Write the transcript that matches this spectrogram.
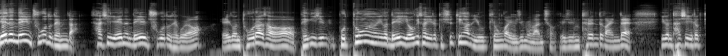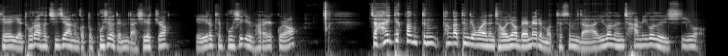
얘는 내일 죽어도 됩니다. 사실 얘는 내일 죽어도 되고요. 예, 이건 돌아서 120 보통은 이거 내일 여기서 이렇게 슈팅하는 요 경우가 요즘에 많죠. 요즘 트렌드가 아닌데 이건 다시 이렇게 예, 돌아서 지지하는 것도 보셔야 됩니다. 아시겠죠? 예, 이렇게 보시길 바라겠고요 자, 하이텍 같은, 판 같은 경우에는 전혀 매매를 못했습니다. 이거는 참, 이거도, 씨, 이거,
